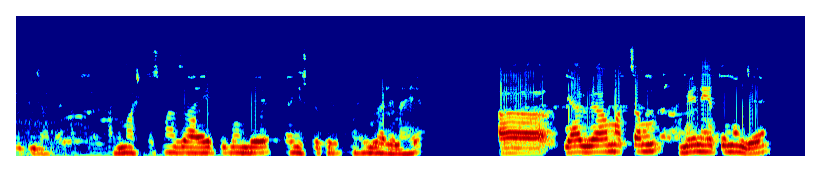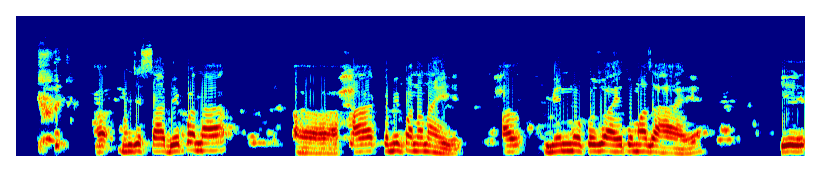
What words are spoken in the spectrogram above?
आणि मास्टर्स माझं I I T Bombay institute मधून झालेलं आहे. या विवाहामागचा मेन हेतू म्हणजे म्हणजे साधेपणा हा कमीपणा नाही. हा मेन मोटो जो आहे तो माझा हा आहे की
